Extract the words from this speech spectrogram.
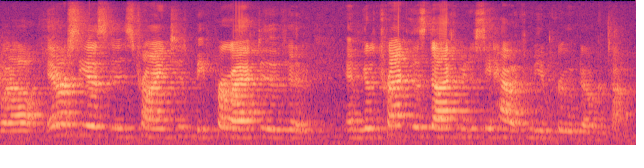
Well, NRCS is trying to be proactive and, and going to track this document to see how it can be improved over time.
